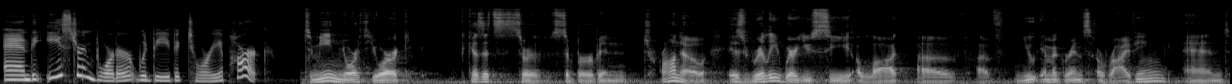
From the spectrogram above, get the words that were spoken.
and the eastern border would be Victoria Park. To me, North York, because it's sort of suburban Toronto, is really where you see a lot of, of new immigrants arriving. And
